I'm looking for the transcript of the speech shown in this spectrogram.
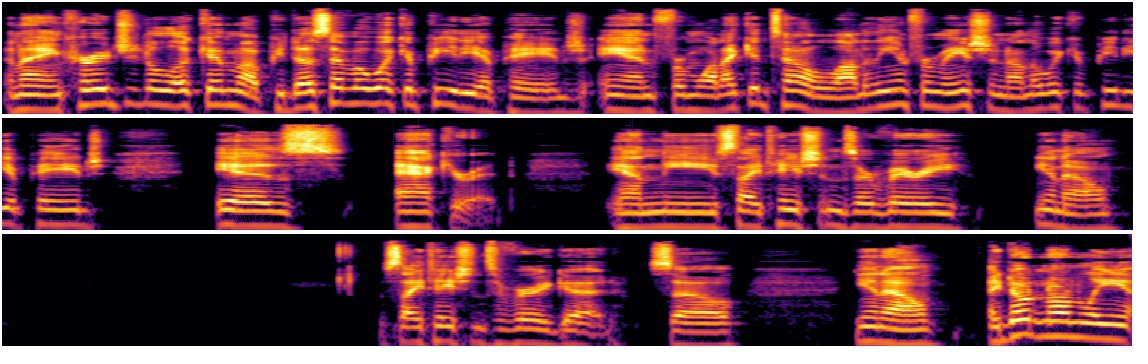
And I encourage you to look him up. He does have a Wikipedia page. And from what I can tell, a lot of the information on the Wikipedia page is accurate. And the citations are very, you know, the citations are very good. So, you know, I don't normally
